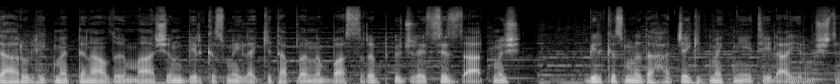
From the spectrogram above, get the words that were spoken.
Darül Hikmet'ten aldığı maaşın bir kısmıyla kitaplarını bastırıp ücretsiz dağıtmış, bir kısmını da hacca gitmek niyetiyle ayırmıştı.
